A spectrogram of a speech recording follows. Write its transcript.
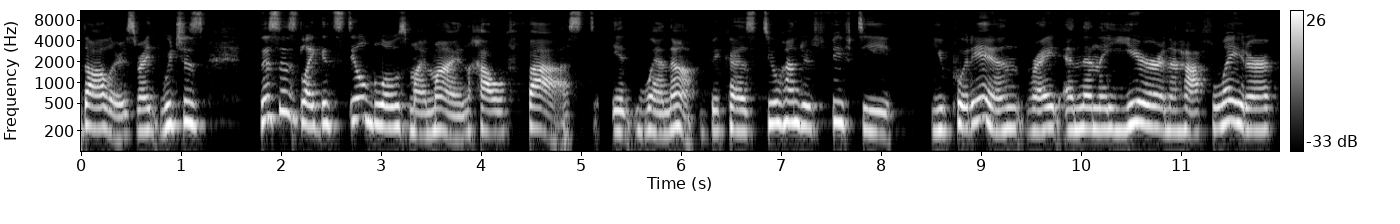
dollars right? Which is this is like it still blows my mind how fast it went up because 250 you put in right? And then a year and a half later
